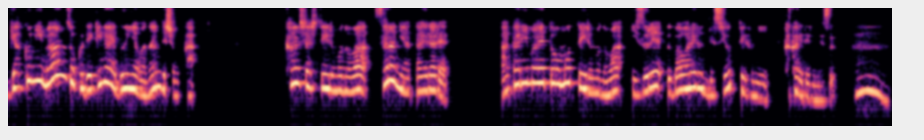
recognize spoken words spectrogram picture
逆に満足できない分野は何でしょうか？感謝しているものはさらに与えられ、当たり前と思っているものはいずれ奪われるんですよっていうふうに書かれてるんです。うん。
